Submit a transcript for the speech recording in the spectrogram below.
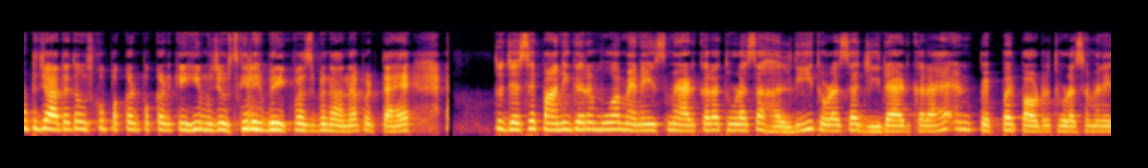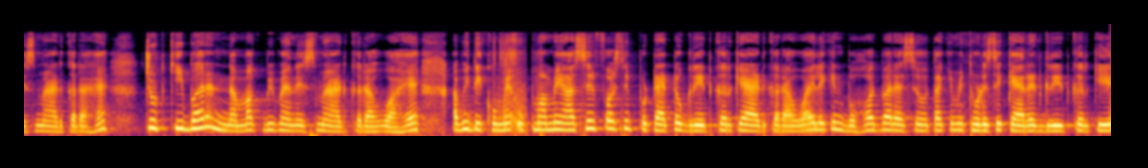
उठ जाता है तो उसको पकड़ पकड़ के ही मुझे उसके लिए ब्रेकफास्ट बनाना पड़ता है। तो जैसे पानी गर्म हुआ, मैंने इसमें ऐड करा थोड़ा सा हल्दी थोड़ा सा जीरा ऐड करा है एंड पेपर पाउडर थोड़ा सा मैंने इसमें ऐड करा है। चुटकी भर नमक भी मैंने इसमें ऐड करा हुआ है। अभी देखो, मैं उपमा में यहाँ सिर्फ़ और सिर्फ़ पोटैटो ग्रेट करके ऐड करा हुआ है, लेकिन बहुत बार ऐसे होता है कि मैं थोड़े से कैरेट ग्रेट करके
